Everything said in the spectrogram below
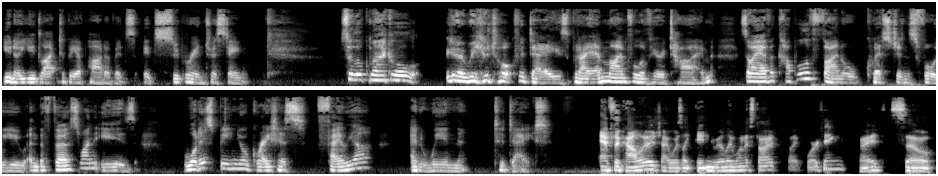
you know you'd like to be a part of. It's it's super interesting. So look michael you know we could talk for days but i am mindful of your time. So i have a couple of final questions for you. And the first one is what has been your greatest failure and win to date after college, I was like, didn't really want to start like working, right? So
